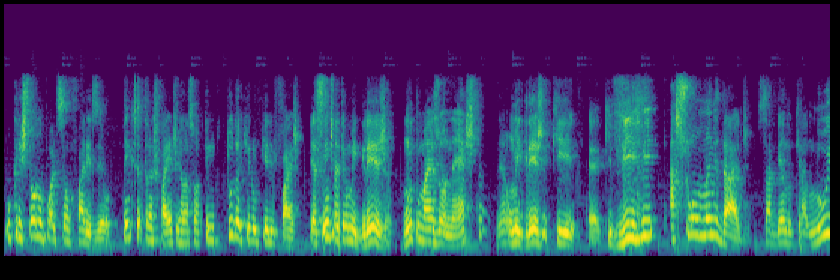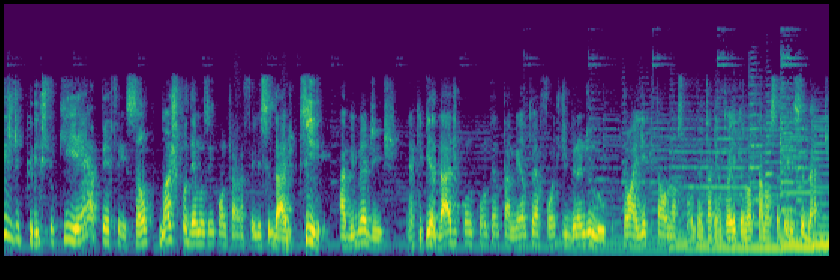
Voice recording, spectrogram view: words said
O cristão não pode ser um fariseu, tem que ser transparente em relação a aquilo, tudo aquilo que ele faz. E assim a gente vai ter uma igreja muito mais honesta, né? uma igreja que, é, que vive a sua humanidade, sabendo que a luz de Cristo, que é a perfeição, nós podemos encontrar a felicidade, que a Bíblia diz né, que piedade com contentamento é a fonte de grande lucro. Então aí é que está o nosso contentamento, aí é que está a nossa felicidade.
